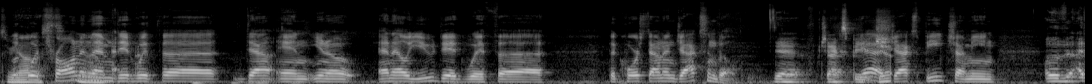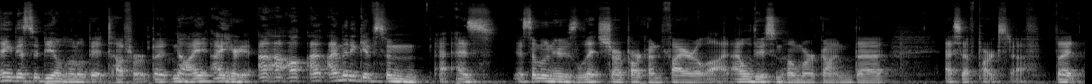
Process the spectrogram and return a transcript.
To be honest. look what honest, Tron you and know? them did with uh, down and you know NLU did with uh, the course down in Jacksonville. Yeah, Jax Beach. Yeah, Jax Beach. I mean, Although th- I think this would be a little bit tougher, but no, I, I hear you. I, I'm going to give some as as someone who's lit Sharp Park on fire a lot. I will do some homework on the SF Park stuff. But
